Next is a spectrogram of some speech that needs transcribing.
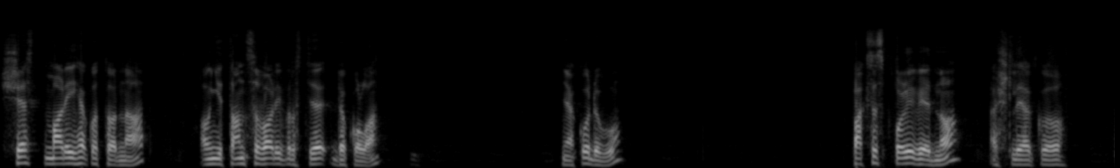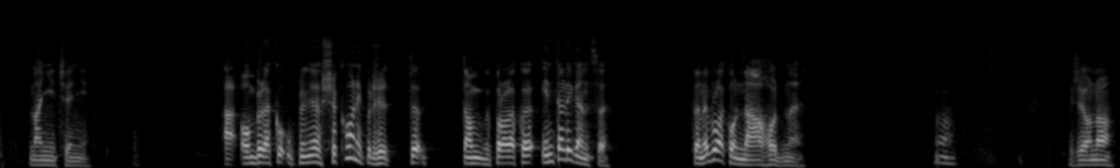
šest malých jako tornád a oni tancovali prostě dokola nějakou dobu. Pak se spojili v jedno a šli jako na ničení. A on byl jako úplně šokovaný, protože to, tam vypadalo jako inteligence. To nebylo jako náhodné. No. Takže ono,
